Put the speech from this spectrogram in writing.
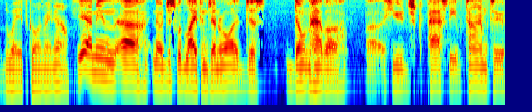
the way it's going right now? Yeah, I mean, uh, you know, just with life in general, I just don't have a, a huge capacity of time to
